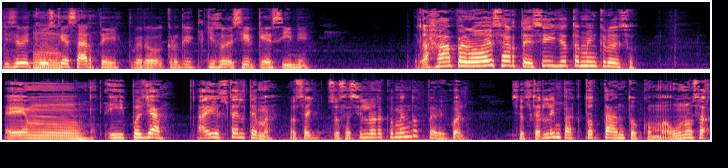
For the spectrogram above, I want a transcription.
Dice Becruz mm. que es arte, pero creo que quiso decir que es cine. Ajá, pero es arte, sí, yo también creo eso. Em, y pues ya, ahí está el tema. O sea, o sea, sí lo recomiendo, pero igual. Si a usted le impactó tanto como a uno, o sea,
